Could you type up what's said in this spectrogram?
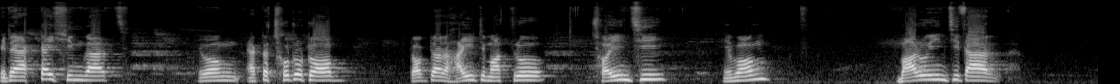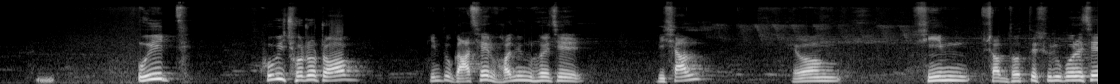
এটা একটাই শিম গাছ এবং একটা ছোট টব। টবটার হাইট মাত্র ছয় ইঞ্চি এবং বারো ইঞ্চি তার উইথ খুবই ছোট টব, কিন্তু গাছের ভলিউম হয়েছে বিশাল এবং শিম সব ধরতে শুরু করেছে।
